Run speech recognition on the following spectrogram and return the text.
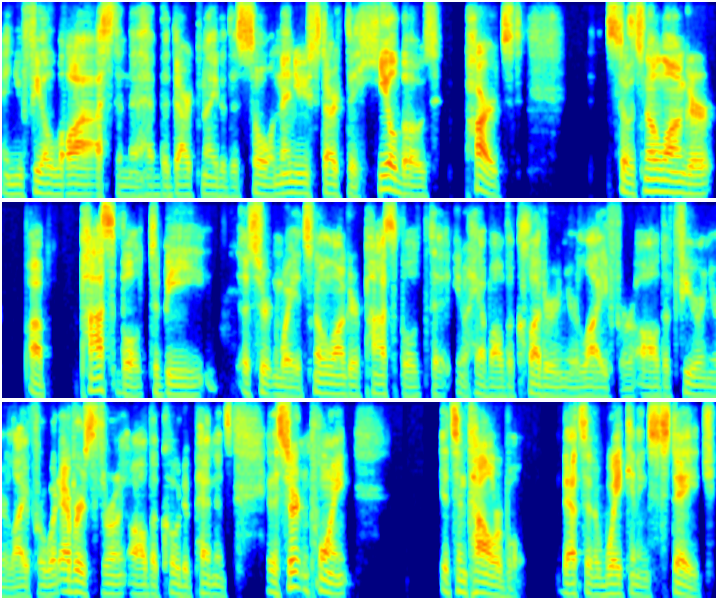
and you feel lost and have the dark night of the soul and then you start to heal those parts. So it's no longer uh, possible to be a certain way. It's no longer possible to you know have all the clutter in your life or all the fear in your life or whatever is throwing all the codependence. At a certain point it's intolerable. That's an awakening stage.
